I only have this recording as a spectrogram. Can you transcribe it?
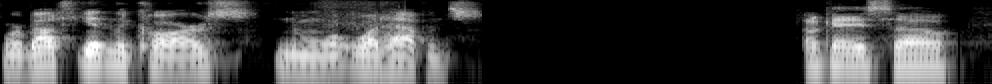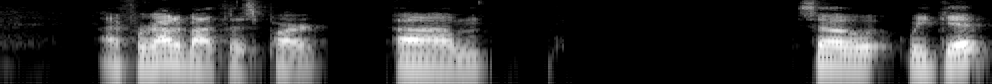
We're about to get in the cars, and what, what happens? Okay, so I forgot about this part. Um, so we get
